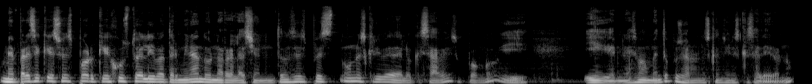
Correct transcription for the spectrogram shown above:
me parece que eso es porque justo él iba terminando una relación. Entonces, pues uno escribe de lo que sabe, supongo, y y en ese momento pues eran las canciones que salieron, ¿no?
